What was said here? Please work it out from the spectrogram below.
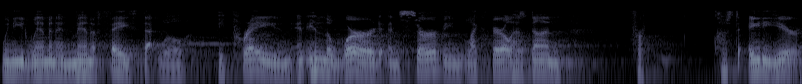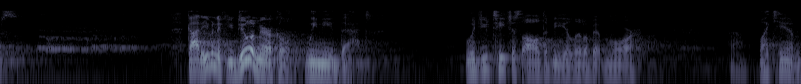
We need women and men of faith that will be praying and in the Word and serving like Pharaoh has done for close to 80 years. God, even if you do a miracle, we need that. Would you teach us all to be a little bit more uh, like Him?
